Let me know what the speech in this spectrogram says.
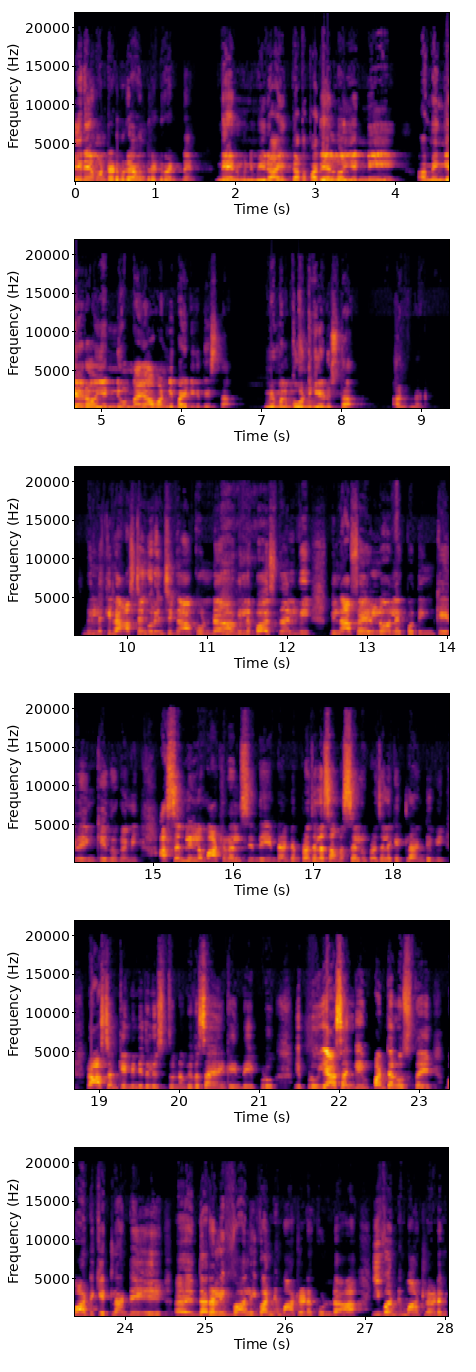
ఈయనేమంటాడు రేవంత్ రెడ్డి వెంటనే? నేను మీరు ఐ- గత పదేళ్ళలో ఎన్ని మింగారో ఎన్ని ఉన్నాయో అవన్నీ బయటికి తీస్తా. మిమ్మల్ని కోర్టుకి ఏడుస్తా అంటున్నాడు. వీళ్ళకి రాష్ట్రం గురించి కాకుండా వీళ్ళ పర్సనల్ వీళ్ళ affair లో లేకపోతే ఇంకేదో ఇంకేదో కానీ అసెంబ్లీలో మాట్లాడాల్సింది ఏంటంటే ప్రజల సమస్యలు ప్రజలకు ఎట్లాంటివి రాష్ట్రానికి ఎన్ని నిధులు ఇస్తున్నాం వ్యవసాయానికి ఎన్ని ఇప్పుడు ఇప్పుడు యాసంగి పంటలు వస్తాయి వాటికి ఎట్లాంటి ధరలు ఇవ్వాలి ఇవన్నీ మాట్లాడకుండా ఇవన్నీ మాట్లాడడం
